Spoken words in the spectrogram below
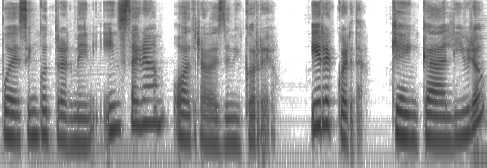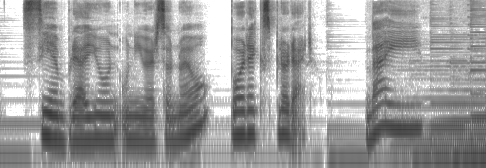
puedes encontrarme en Instagram o a través de mi correo. Y recuerda que en cada libro siempre hay un universo nuevo por explorar. Bye.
